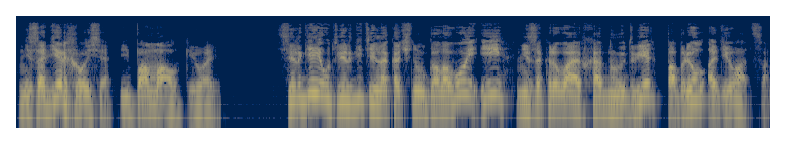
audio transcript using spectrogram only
Не задерживайся и помалкивай. Сергей утвердительно качнул головой и, не закрывая входную дверь, побрел одеваться.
